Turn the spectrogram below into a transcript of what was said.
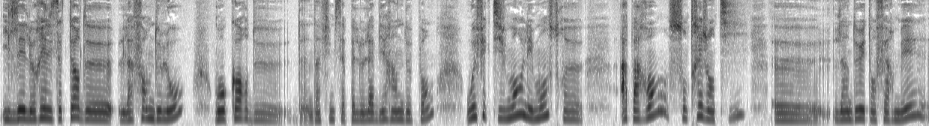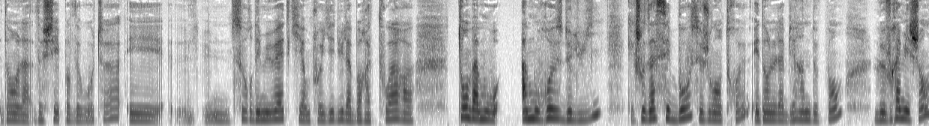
Il est le réalisateur de La forme de l'eau, ou encore d'un film qui s'appelle Le labyrinthe de Pan, où effectivement les monstres apparents sont très gentils. Euh, L'un d'eux est enfermé dans la The Shape of the Water et une sourde et muette qui est employée du laboratoire euh, tombe amoureuse de lui. Quelque chose d'assez beau se joue entre eux. Et dans le labyrinthe de Pan, le vrai méchant,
